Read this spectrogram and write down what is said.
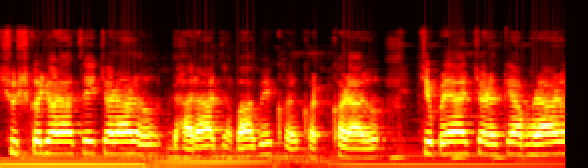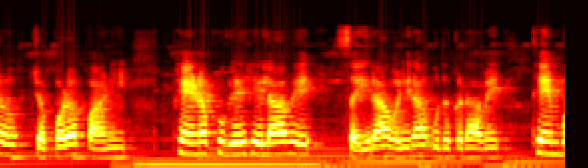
शुष्क जळाचे चढाळ धारा झबाबे खळखळ खळाळ. चिपळ्या चळक्या भळाळ चपळ पाणी. फेण फुगे हेलावे सैरा वैरा उदकदावे थेंब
